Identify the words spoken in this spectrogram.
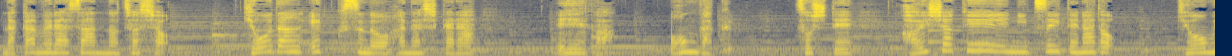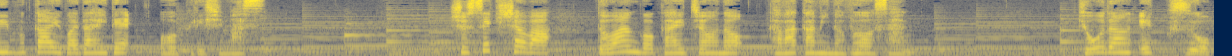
中村さんの著書「教団 X」のお話から映画音楽そして会社経営についてなど興味深い話題でお送りします。出席者はドワンゴ会長の川上信夫さん。教団 X を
